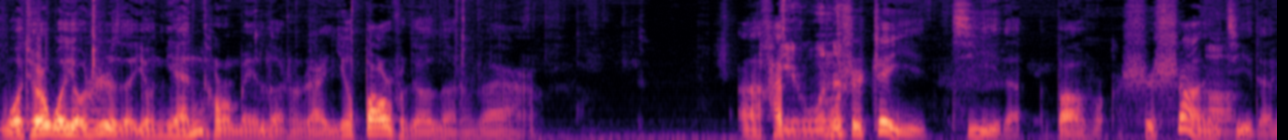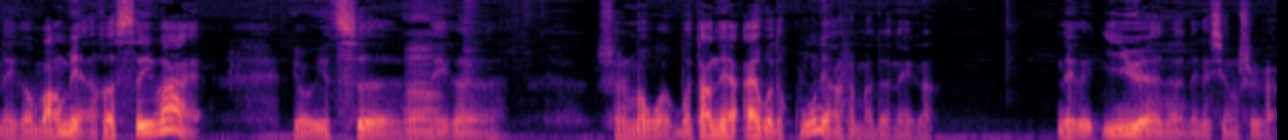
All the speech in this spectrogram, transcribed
我觉得我有日子有年头没乐成这样，一个包袱给我乐成这样了。呃，还不是这一季的包袱，是上一季的那个王冕和 CY 有一次那个。说什么我我当年爱过的姑娘什么的那个，那个音乐的那个形式的，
